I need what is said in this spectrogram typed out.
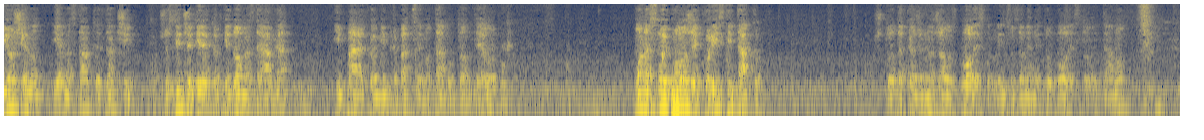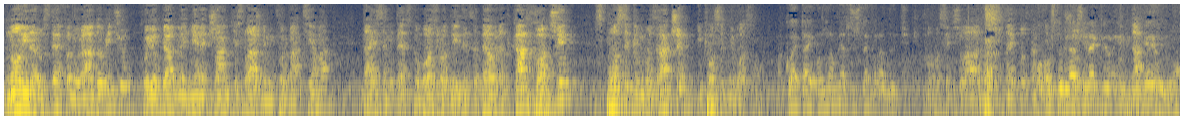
I još jedno, jedna stav, to je znači, što se tiče direktorke Doma zdravlja i para koje mi prebacujemo tamo u tom delu, ona svoj položaj koristi tako što, da kažem, nažalost, bolestnom licu, za mene je to bolest ovaj tamo, novinaru Stefanu Radoviću, koji objavljuje njene članke s lažnim informacijama, daje sanitetsko vozilo da ide za Beograd kad hoće, s posebnim vozačem i posebnim vozilom. Ko je taj, možda nam objasniš Stefan Radović? Homoseksualac, najpoznatiji. Ono što bi naši rekli, oni Da. gejevi.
